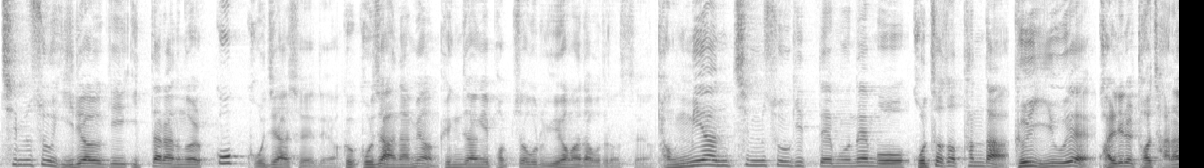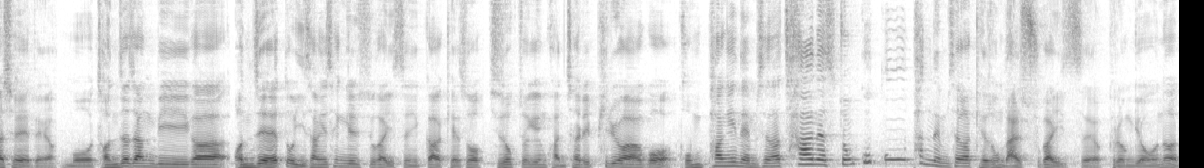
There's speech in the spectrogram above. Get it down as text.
침수 이력이 있다라는 걸 꼭 고지하셔야 돼요. 그 고지 안 하면 굉장히 법적으로 위험하다고 들었어요. 경미한 침수기 때문에 뭐 고쳐서 탄다. 그 이후에 관리를 더 잘하셔야 돼요. 뭐 전자장비가 언제 또 이상이 생길 수가 있으니까 계속 지속적인 관찰이 필요하고 곰팡이 냄새나 차 안에서 좀 꿉꿉한 냄새가 계속 날 수가 있어요. 그런 경우는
